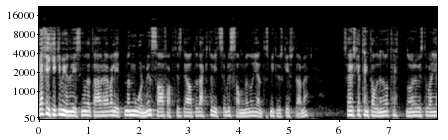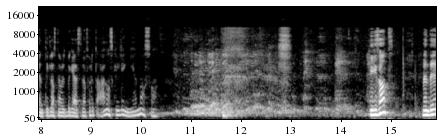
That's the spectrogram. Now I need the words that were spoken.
Jeg fikk ikke mye undervisning om dette her da jeg var liten, men moren min sa faktisk det at det er ikke noe vits i å bli sammen med noen jente som ikke du skal gifte deg med. Så jeg husker jeg tenkte allerede da jeg var 13 år, og hvis det var en jente i klassen jeg var litt begeistra for, at det er ganske lenge igjen, altså. Ikke sant? Men det,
